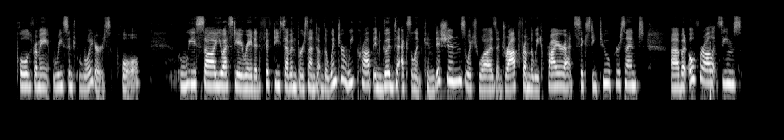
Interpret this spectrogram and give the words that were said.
pulled from a recent Reuters poll. We saw USDA rated 57% of the winter wheat crop in good to excellent conditions, which was a drop from the week prior at 62%. Uh, but overall, it seems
